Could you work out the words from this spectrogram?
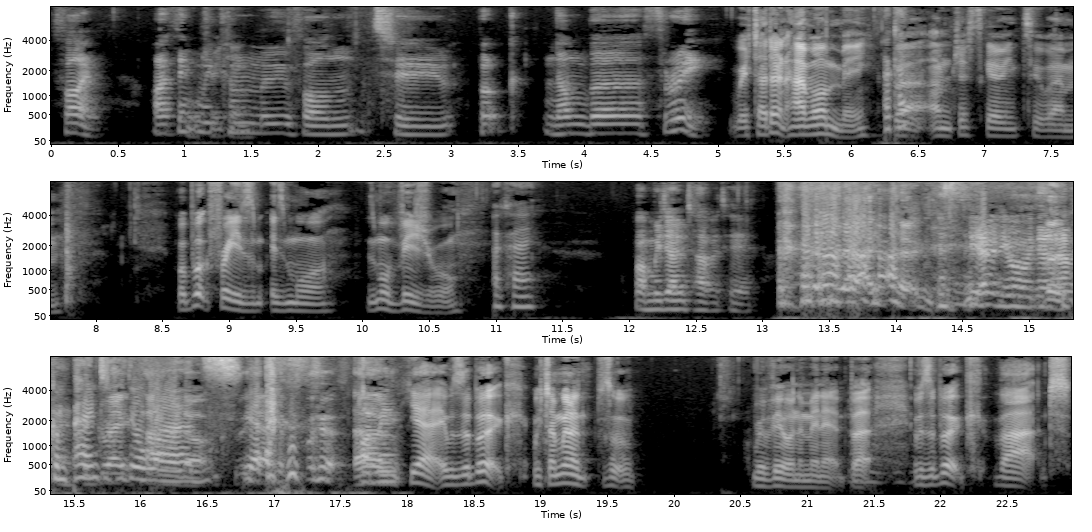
fine. I think we can move on to book number three. Which I don't have on me, Okay. but I'm just going to. Um, well, book three is is more is more visual. Okay. Well, we don't have it here. yeah, It's the only one we don't You have. can paint it with your words. Yeah. um, mean- yeah, it was a book which I'm going to sort of reveal in a minute, but it was a book that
